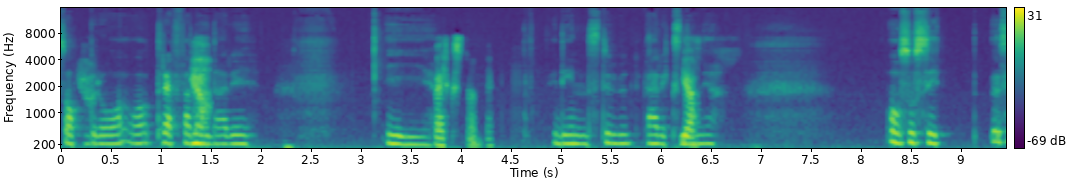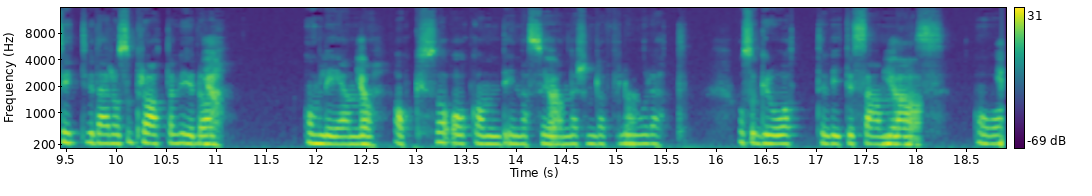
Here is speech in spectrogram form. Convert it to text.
Soppro och, och träffade ja. där i, i verkstaden. I din stud, verkstaden. Ja. ja. Och så sit, sitter vi där och så pratar vi då om Lena också och om dina söner som du har förlorat. Och så gråter vi tillsammans. Och, och,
